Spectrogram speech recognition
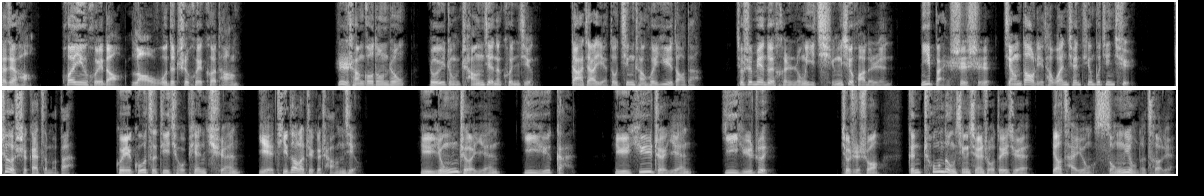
大家好，欢迎回到老吴的智慧课堂。日常沟通中有一种常见的困境，大家也都经常会遇到的，就是面对很容易情绪化的人，你摆事实、讲道理，他完全听不进去，这时该怎么办？《鬼谷子》第九篇《权》也提到了这个场景：与勇者言，依于感；与愚者言，依于锐。就是说，跟冲动型选手对决，要采用怂恿的策略。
